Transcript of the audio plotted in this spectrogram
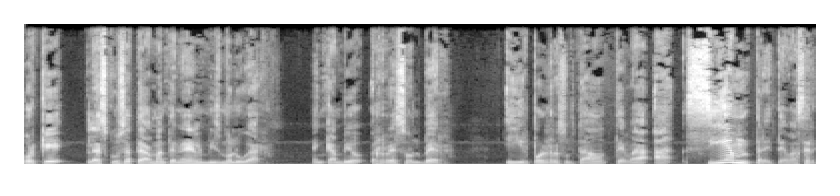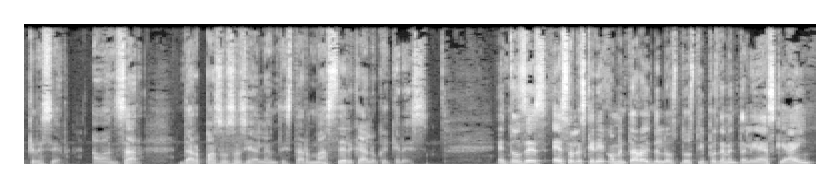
porque la excusa te va a mantener en el mismo lugar. En cambio, resolver e ir por el resultado te va a siempre te va a hacer crecer, avanzar, dar pasos hacia adelante, estar más cerca de lo que crees. Entonces, eso les quería comentar hoy de los dos tipos de mentalidades que hay.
